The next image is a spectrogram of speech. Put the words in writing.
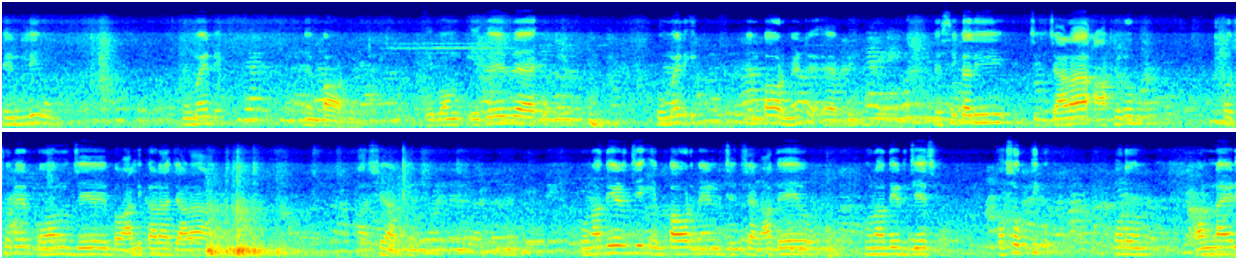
মেনলি উমেন এম্পাওয়ারমেন্ট এবং এদের উমেন এম্পাওয়ারমেন্ট বেসিক্যালি যারা আঠেরো বছরের কম যে বালিকারা যারা আসে আর কি, ওনাদের যে এম্পাওয়ারমেন্ট যে জায়গাতে ওনাদের যে সশক্তিকরণ অন্যায়ের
